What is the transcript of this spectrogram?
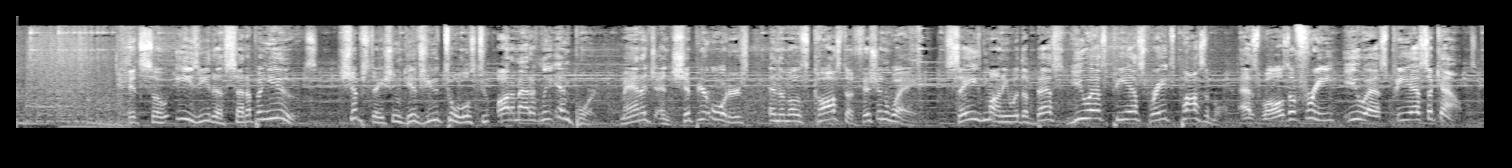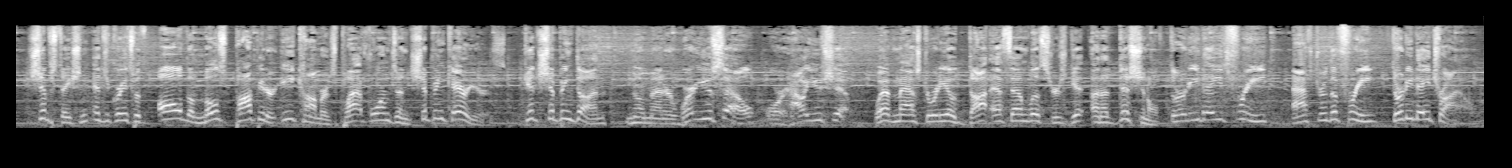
It's so easy to set up and use. ShipStation gives you tools to automatically import, manage, and ship your orders in the most cost efficient way. Save money with the best USPS rates possible, as well as a free USPS account. ShipStation integrates with all the most popular e commerce platforms and shipping carriers. Get shipping done no matter where you sell or how you ship. Webmasterradio.fm listeners get an additional 30 days free after the free 30 day trial.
